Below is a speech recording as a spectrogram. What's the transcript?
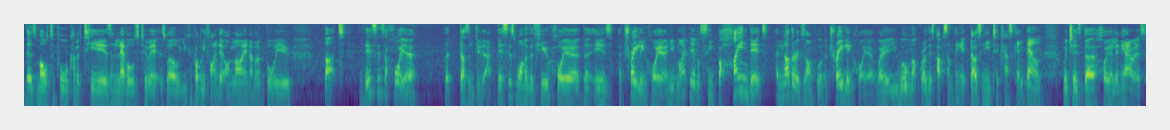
there's multiple kind of tiers and levels to it as well. You can probably find it online, I won't bore you. But this is a Hoya that doesn't do that. This is one of the few Hoya that is a trailing Hoya and you might be able to see behind it another example of a trailing Hoya where you will not grow this up something, it does need to cascade down, which is the Hoya linearis,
